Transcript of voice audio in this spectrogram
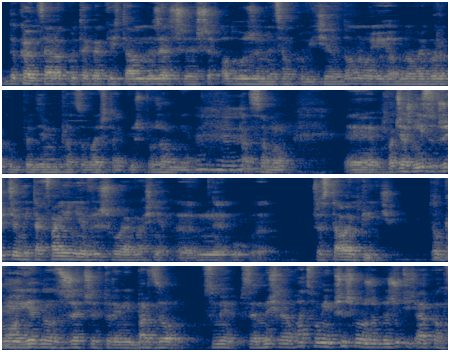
do końca roku tego jakieś tam rzeczy jeszcze odłożymy całkowicie w domu i od nowego roku będziemy pracować tak już porządnie Mhm. nad sobą. Y, Chociaż nic w życiu mi tak fajnie nie wyszło, jak właśnie y, u- przestałem pić. To Okej. było jedno z rzeczy, które mi bardzo, w sumie myślę, łatwo mi przyszło, żeby rzucić alkohol.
